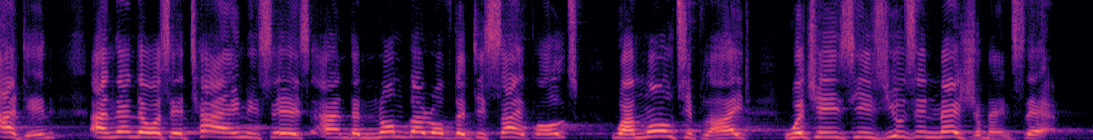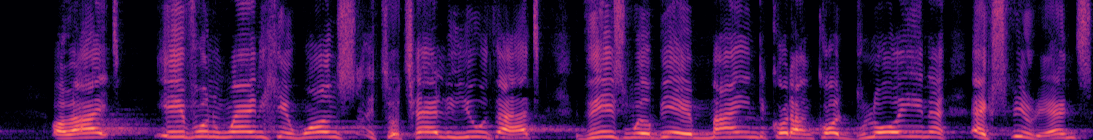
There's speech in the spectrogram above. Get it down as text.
adding, and then there was a time, he says, and the number of the disciples were multiplied, which is he's using measurements there. All right? Even when he wants to tell you that this will be a mind, quote unquote, blowing experience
